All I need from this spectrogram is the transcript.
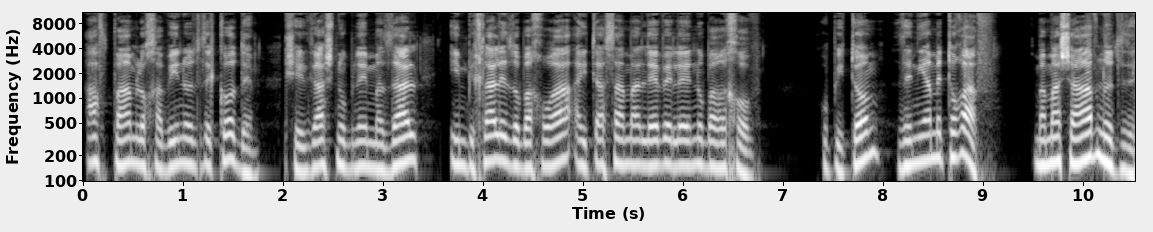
אף פעם לא חווינו את זה קודם, כשהרגשנו בני מזל, אם בכלל איזו בחורה הייתה שמה לב אלינו ברחוב. ופתאום זה נהיה מטורף. ממש אהבנו את זה.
